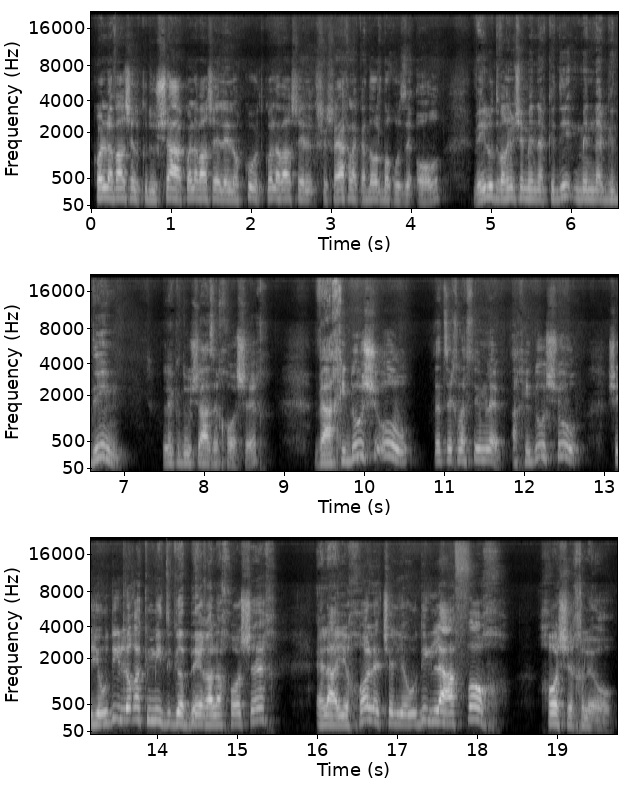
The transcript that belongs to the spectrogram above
שכל דבר של קדושה, כל דבר של אלוקות, כל דבר של, ששייך לקדוש ברוך הוא זה אור, ואילו דברים שמנגדים לקדושה זה חושך, והחידוש הוא, זה צריך לשים לב, החידוש הוא שיהודי לא רק מתגבר על החושך, אלא היכולת של יהודי להפוך חושך לאור.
